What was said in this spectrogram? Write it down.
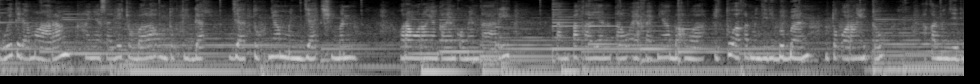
Gue tidak melarang, hanya saja cobalah untuk tidak jatuhnya menjudgment orang-orang yang kalian komentari tanpa kalian tahu efeknya bahwa itu akan menjadi beban untuk orang itu akan menjadi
